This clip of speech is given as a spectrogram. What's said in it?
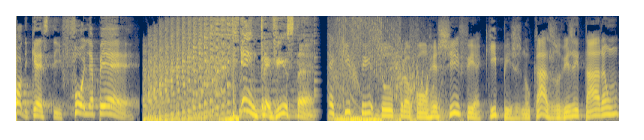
Podcast Folha PE. Entrevista. Equipe do Procon Recife, equipes no caso, visitaram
